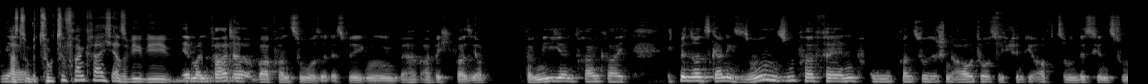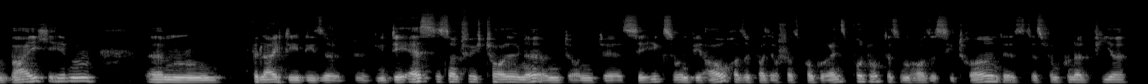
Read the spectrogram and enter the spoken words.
Ja. Hast du einen Bezug zu Frankreich? Also wie, wie, Ja, mein Vater war Franzose, deswegen habe ich quasi auch Familie in Frankreich. Ich bin sonst gar nicht so ein super Fan von französischen Autos. Ich finde die oft so ein bisschen zu weich eben. Ähm, vielleicht die, diese, die DS ist natürlich toll, ne? Und, und der CX irgendwie auch, also quasi auch schon das Konkurrenzprodukt, das im Hause Citroën, das, das 504.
